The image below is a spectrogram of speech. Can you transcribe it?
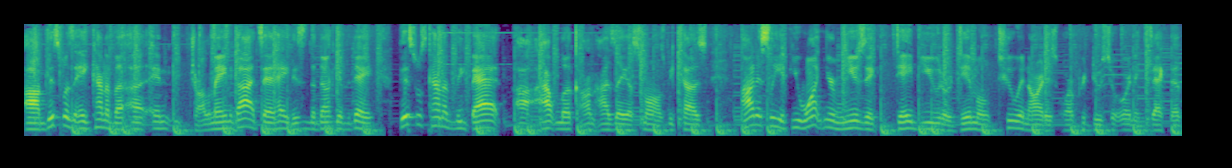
um, this was a kind of a, a and Charlemagne the God said, "Hey, this is the donkey of the day." This was kind of the bad uh, outlook on Isaiah Smalls because honestly, if you want your music debuted or demoed to an artist or a producer or an executive,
